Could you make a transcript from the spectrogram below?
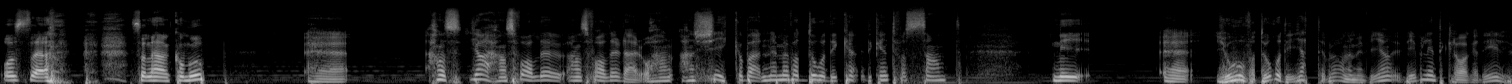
och sen, så när han kom upp, eh, han, ja, han, svalde, han svalde det där och han, han kikade och bara, nej men vadå, det kan, det kan inte vara sant. Ni, eh, jo vadå, det är jättebra, nej men vi, har, vi vill inte klaga, det är,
